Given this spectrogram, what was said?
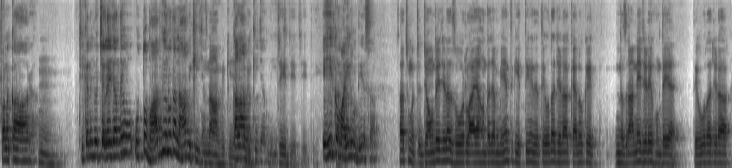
ਫਨਕਾਰ। ਹੂੰ। ਠੀਕ ਹੈ ਨਾ ਜੋ ਚਲੇ ਜਾਂਦੇ ਉਹ ਉਸ ਤੋਂ ਬਾਅਦ ਵੀ ਉਹਨਾਂ ਦਾ ਨਾਂ ਵਿਕੀ ਜਾਂਦਾ। ਨਾ ਵੀ ਕੀ ਕਲਾ ਵਿਕੀ ਜਾਂਦੀ ਹੈ। ਜੀ ਜੀ ਜੀ ਜੀ। ਇਹੀ ਕਮਾਈ ਹੁੰਦੀ ਹੈ ਸਭ। ਸੱਚਮੁੱਚ ਜਾਉਂਦੇ ਜਿਹੜਾ ਜ਼ੋਰ ਲਾਇਆ ਹੁੰਦਾ ਜਾਂ ਮਿਹਨਤ ਕੀਤੀ ਹੁੰਦੀ ਤੇ ਉਹਦਾ ਜਿਹੜਾ ਕਹਿ ਲੋ ਕਿ ਨਜ਼ਰਾਨੇ ਜਿਹੜੇ ਹੁੰਦੇ ਆ ਤੇ ਉਹਦਾ ਜਿਹੜਾ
